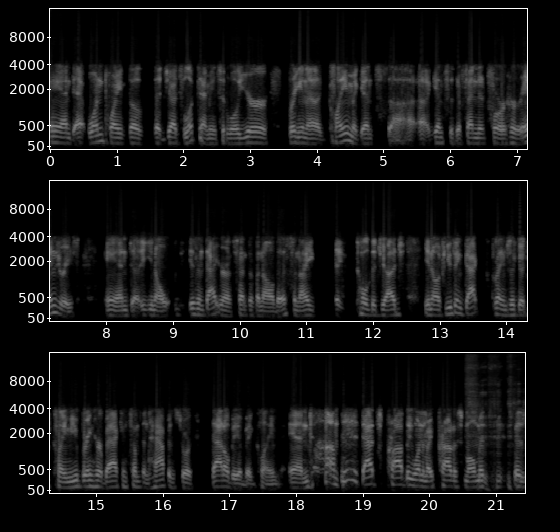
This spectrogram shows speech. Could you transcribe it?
And at one point, the, the judge looked at me and said, "Well, you're bringing a claim against uh, against the defendant for her injuries." and uh, you know isn't that your incentive in all this and I, Told the judge you know if you think that claim's a good claim you bring her back and something happens to her that'll be a big claim. And um, that's probably one of my proudest moments because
